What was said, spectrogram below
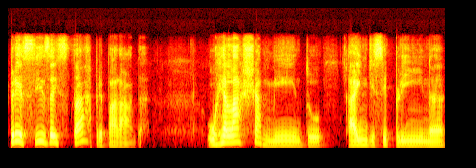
precisa estar preparada. O relaxamento, a indisciplina,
